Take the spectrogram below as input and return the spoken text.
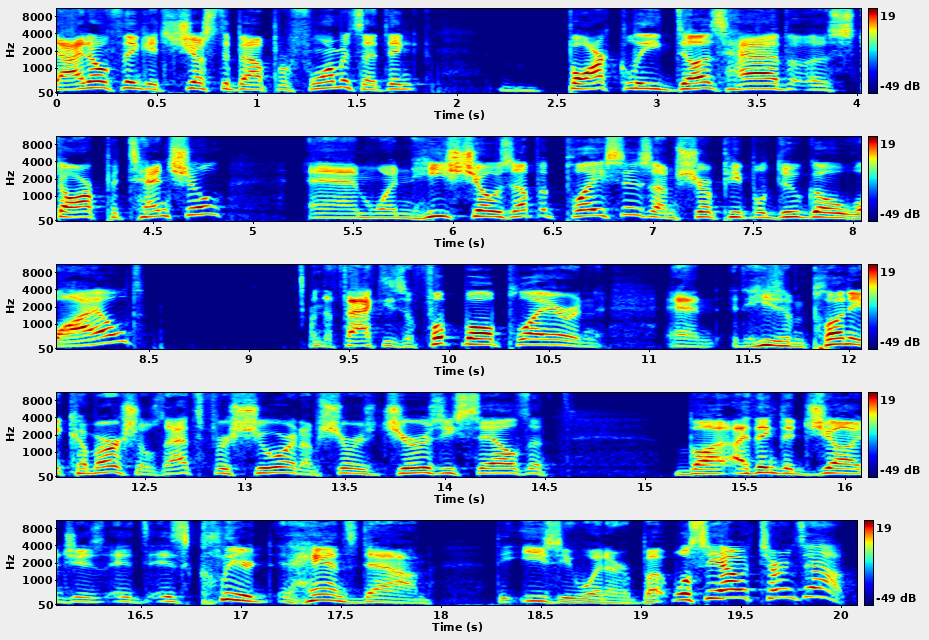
I don't think it's just about performance. I think Barkley does have a star potential, and when he shows up at places, I'm sure people do go wild. And the fact he's a football player and and he's in plenty of commercials, that's for sure. And I'm sure his jersey sales. But I think the judge is is, is cleared hands down the easy winner. But we'll see how it turns out.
